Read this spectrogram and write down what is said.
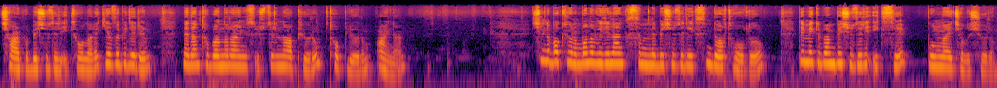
çarpı 5 üzeri 2 olarak yazabilirim. Neden? Tabanlar aynısı. Üstleri ne yapıyorum? Topluyorum. Aynen. Şimdi bakıyorum bana verilen kısım ne? 5 üzeri x'in 4 olduğu. Demek ki ben 5 üzeri x'i bulmaya çalışıyorum.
